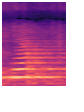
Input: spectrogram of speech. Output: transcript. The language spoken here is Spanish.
Yeah.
